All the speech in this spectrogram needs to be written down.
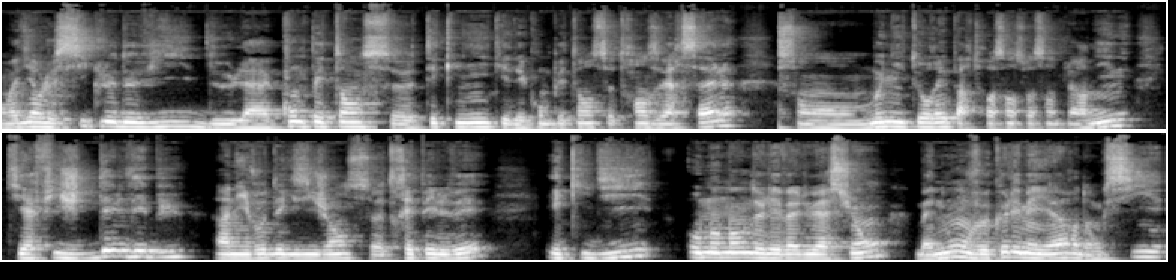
on va dire le cycle de vie de la compétence technique et des compétences transversales sont monitorés par 360 Learning qui affiche dès le début un niveau d'exigence très élevé et qui dit au moment de l'évaluation, ben nous on veut que les meilleurs. Donc si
